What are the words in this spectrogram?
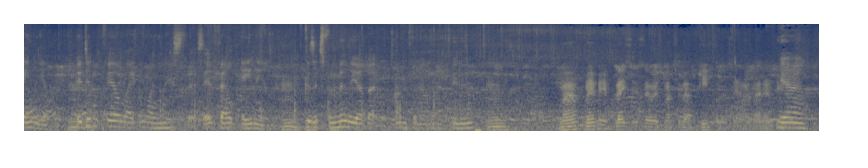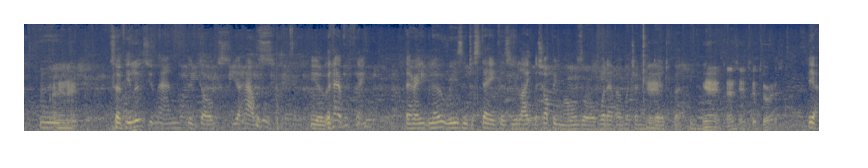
alien. Mm. It didn't feel like, oh, I miss this. It felt alien. Mm, mm. Because it's familiar but unfamiliar, you know? Well, maybe in places there are as much about people as there are about anything. Yeah. I don't know. So if you lose your man, the dogs, your house, you everything, there ain't no reason to stay because you like the shopping malls or whatever, which I never Yeah. did. But you know. Yeah, it turns into a tourist, yeah,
